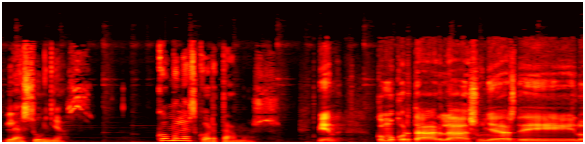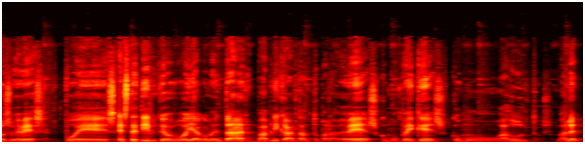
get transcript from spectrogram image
Las uñas. ¿Cómo las cortamos? Bien, ¿Cómo cortar las uñas de los bebés? Pues este tip que voy a comentar va a aplicar tanto para bebés como peques como adultos, ¿vale?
